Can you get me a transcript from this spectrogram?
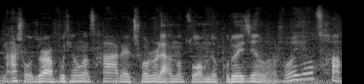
拿手绢儿不停的擦，这裘世良就琢磨就不对劲了，说哟操，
